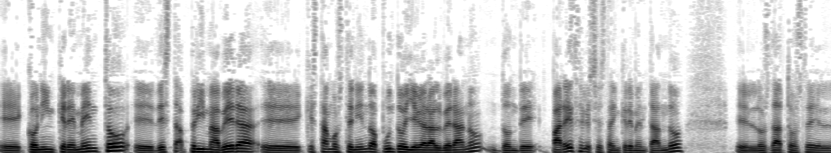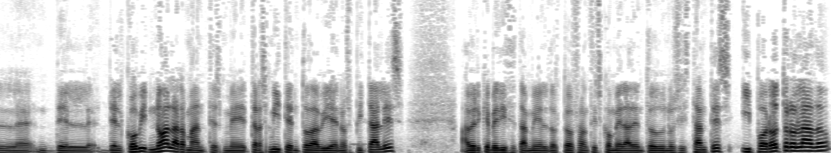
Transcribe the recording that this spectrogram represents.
eh, con incremento de esta primavera que estamos teniendo a punto de llegar al verano, donde parece que se está incrementando los datos del, del, del COVID, no alarmantes, me transmiten todavía en hospitales. A ver qué me dice también el doctor Francisco Mera dentro de unos instantes. Y por otro lado,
